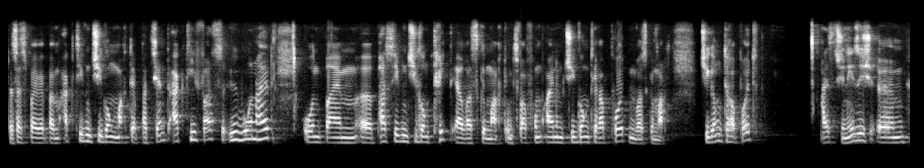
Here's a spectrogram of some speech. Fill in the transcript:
Das heißt, bei, beim aktiven Qigong macht der Patient aktiv was, Übungen halt, und beim äh, passiven Qigong kriegt er was gemacht, und zwar von einem Qigong-Therapeuten was gemacht. Qigong-Therapeut heißt Chinesisch ähm,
